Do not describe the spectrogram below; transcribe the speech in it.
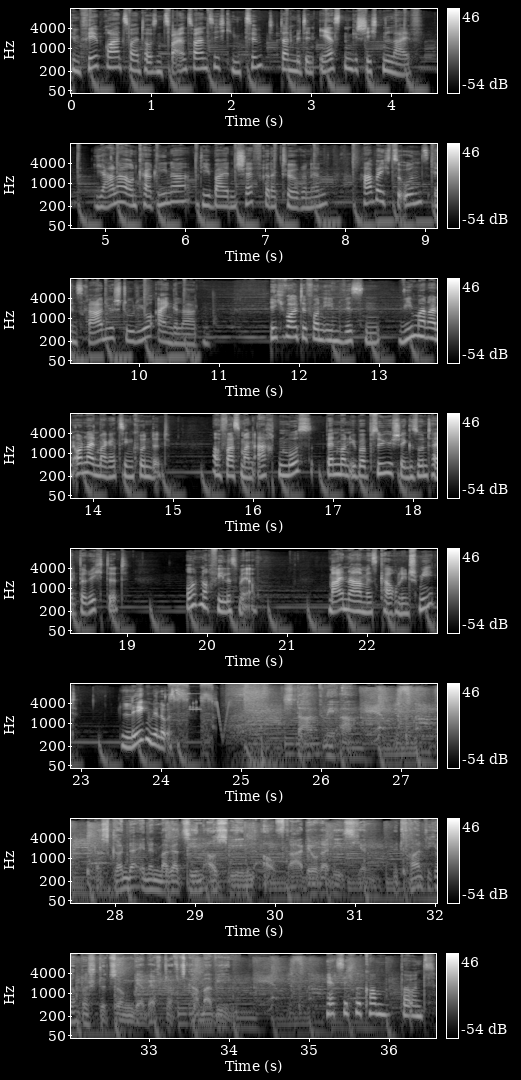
Im Februar 2022 ging Zimt dann mit den ersten Geschichten live. Jana und Karina, die beiden Chefredakteurinnen, habe ich zu uns ins Radiostudio eingeladen. Ich wollte von ihnen wissen, wie man ein Online-Magazin gründet, auf was man achten muss, wenn man über psychische Gesundheit berichtet und noch vieles mehr. Mein Name ist Caroline Schmid. Legen wir los. Start Me Up. Das Gründerinnenmagazin aus Wien auf Radio Radieschen mit freundlicher Unterstützung der Wirtschaftskammer Wien. Herzlich willkommen bei uns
